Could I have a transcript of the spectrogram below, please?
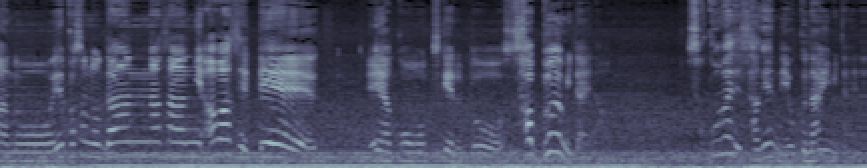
あのやっぱその旦那さんに合わせてエアコンをつけると寒みたいな。そこまで下げんでよくないみたいな。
